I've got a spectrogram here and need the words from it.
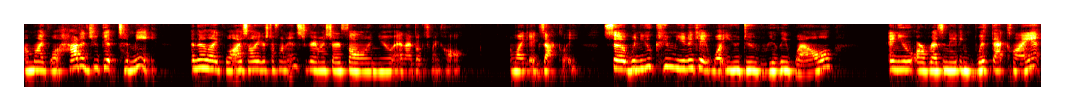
I'm like, well, how did you get to me? And they're like, well, I saw your stuff on Instagram. I started following you and I booked my call. I'm like, exactly. So when you communicate what you do really well and you are resonating with that client,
